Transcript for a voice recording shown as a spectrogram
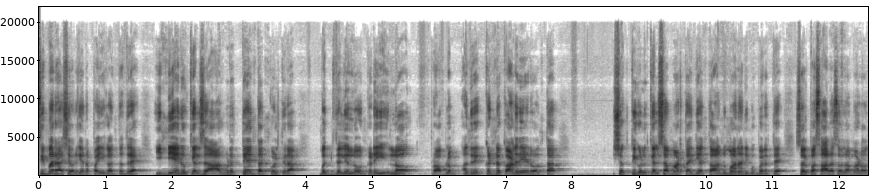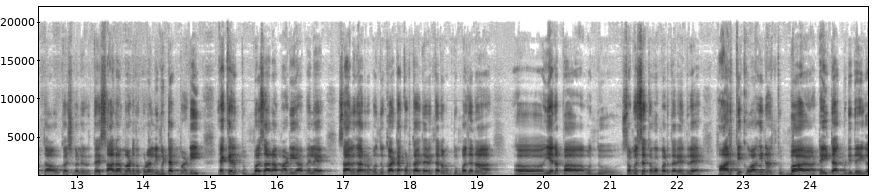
ಸಿಂಹರಾಶಿ ಅವ್ರಿಗೆ ಏನಪ್ಪ ಈಗ ಅಂತಂದರೆ, ಇನ್ನೇನು ಕೆಲಸ ಆಗ್ಬಿಡುತ್ತೆ ಅಂತ ಅಂದ್ಕೊಳ್ತೀರಾ ಮಧ್ಯದಲ್ಲಿ ಎಲ್ಲೋ ಒಂದು ಕಡೆ ಎಲ್ಲೋ ಪ್ರಾಬ್ಲಮ್ ಅಂದರೆ ಕಣ್ಣು ಕಾಣದೇ ಇರುವಂಥ ಶಕ್ತಿಗಳು ಕೆಲಸ ಮಾಡ್ತಾ ಇದೆಯಾ ಅಂತ ಅನುಮಾನ ನಿಮಗೆ ಬರುತ್ತೆ. ಸ್ವಲ್ಪ ಸಾಲ ಸೋಲ ಮಾಡುವಂಥ ಅವಕಾಶಗಳಿರುತ್ತೆ. ಸಾಲ ಮಾಡೋದು ಕೂಡ ಲಿಮಿಟಾಗಿ ಮಾಡಿ. ಯಾಕೆಂದರೆ ತುಂಬ ಸಾಲ ಮಾಡಿ ಆಮೇಲೆ ಸಾಲಗಾರರು ಬಂದು ಕಾಟ ಕೊಡ್ತಾ ಇದ್ದಾರೆ ಅಂತ ನಮಗೆ ತುಂಬ ಜನ ಏನಪ್ಪ ಒಂದು ಸಮಸ್ಯೆ ತೊಗೊಂಬರ್ತಾರೆ ಅಂದರೆ, ಆರ್ಥಿಕವಾಗಿ ನಾನು ತುಂಬ ಟೈಟ್ ಆಗಿಬಿಟ್ಟಿದೆ ಈಗ.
